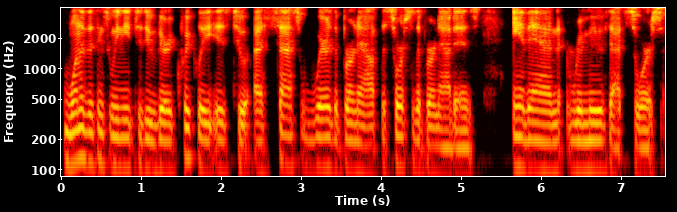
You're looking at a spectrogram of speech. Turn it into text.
one of the things we need to do very quickly is to assess where the burnout, the source of the burnout is, and then remove that source,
